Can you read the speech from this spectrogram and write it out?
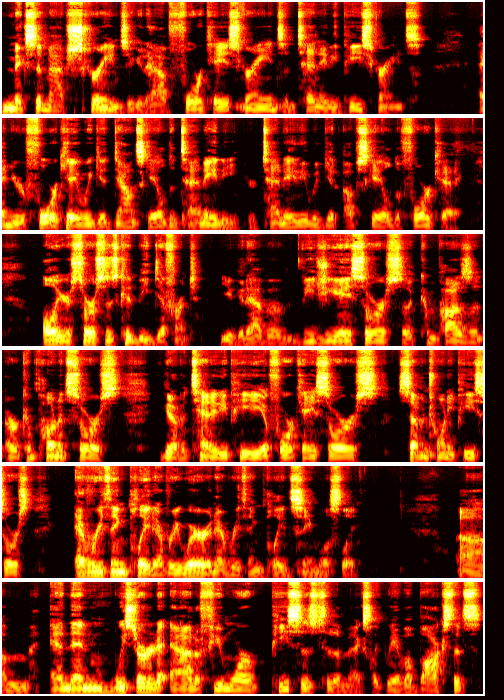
mix and match screens. You could have 4K screens and 1080p screens and your 4K would get downscaled to 1080. Your 1080 would get upscaled to 4K. All your sources could be different. You could have a VGA source, a composite or component source. You could have a 1080p, a 4K source, 720p source. Everything played everywhere and everything played seamlessly. Um, and then we started to add a few more pieces to the mix. Like we have a box that's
